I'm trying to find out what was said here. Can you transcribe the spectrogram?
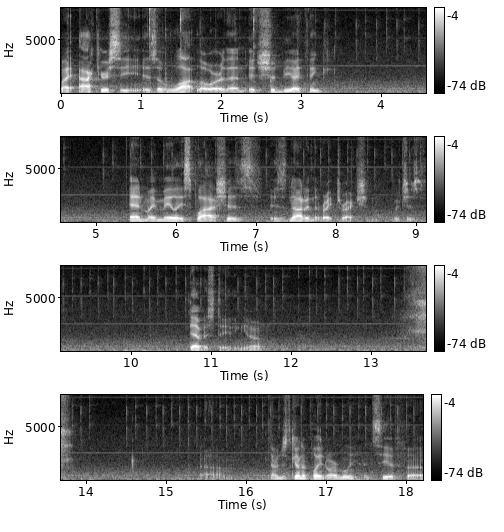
my accuracy is a lot lower than it should be, I think. And my melee splash is is not in the right direction, which is devastating, you know. Um, I'm just gonna play normally and see if, uh,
